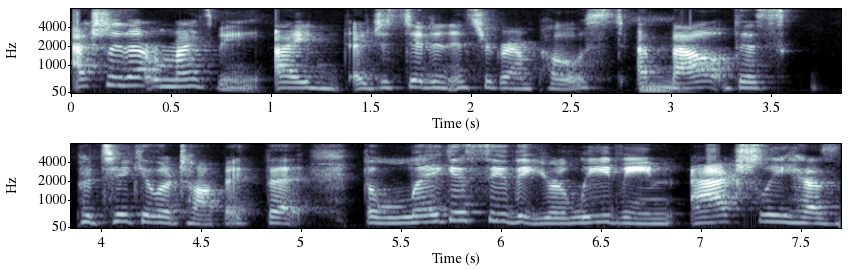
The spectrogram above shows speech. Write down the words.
Actually that reminds me i, I just did an instagram post mm. about this particular topic that the legacy that you're leaving actually has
